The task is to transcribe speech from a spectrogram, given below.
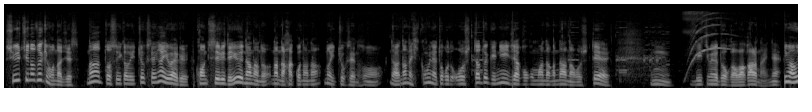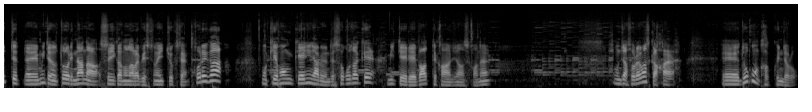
集中の時も同じです。7とスイカの一直線がいわゆるコンチセルでいう7の7箱7の一直線のそのだから7引っ込めないところで押した時にじゃあここ真ん中7押してうんリーチ目がどうかわからないね。今打って、えー、見ての通り7スイカの並び7の一直線これがもう基本形になるんでそこだけ見ていればって感じなんですかね。じゃあ揃えますかはい。えー、どこがかっこいいんだろ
